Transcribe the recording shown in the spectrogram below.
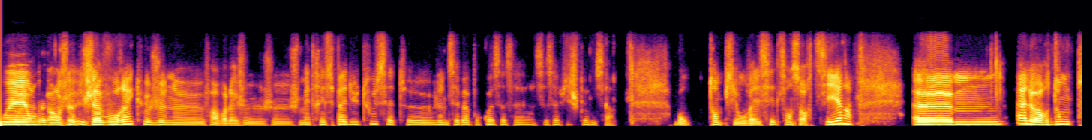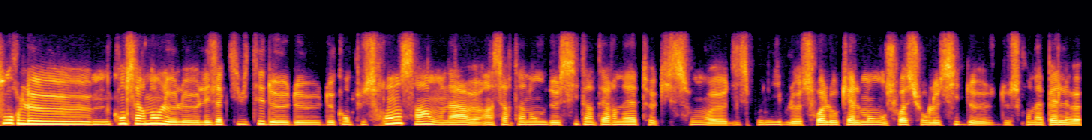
On voit alors j'avouerai que je ne enfin voilà, je je je maîtrise pas du tout cette, je ne sais pas pourquoi ça ça ça s'affiche comme ça. Bon, tant pis, on va essayer de s'en sortir. Alors donc pour le mmh, concernant le le les activités de de de Campus France, hein, on a, un certain nombre de sites internet, qui sont, disponibles soit localement ou soit sur le site de de ce qu'on appelle,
